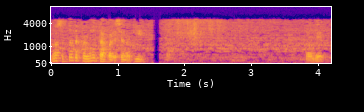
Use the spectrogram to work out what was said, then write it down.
Nossa, tanta pergunta está aparecendo aqui. Vamos ver.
